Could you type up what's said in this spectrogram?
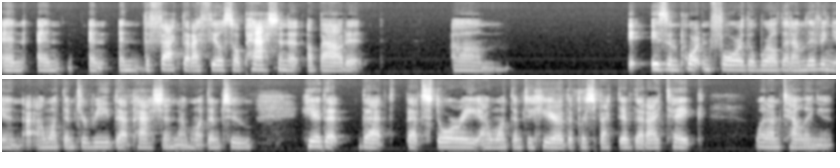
and and and and the fact that I feel so passionate about it um, is important for the world that I'm living in. I want them to read that passion. I want them to hear that that that story. I want them to hear the perspective that I take when I'm telling it.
